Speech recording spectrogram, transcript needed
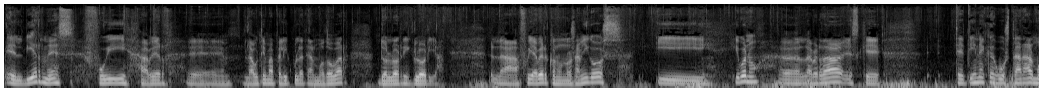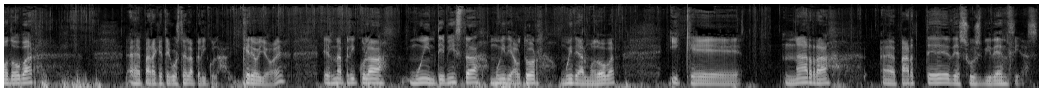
el viernes fui a ver eh, la última película de Almodóvar, Dolor y Gloria. La fui a ver con unos amigos y, y bueno, eh, la verdad es que te tiene que gustar Almodóvar eh, para que te guste la película, creo yo. ¿eh? Es una película muy intimista, muy de autor, muy de Almodóvar y que narra eh, parte de sus vivencias.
